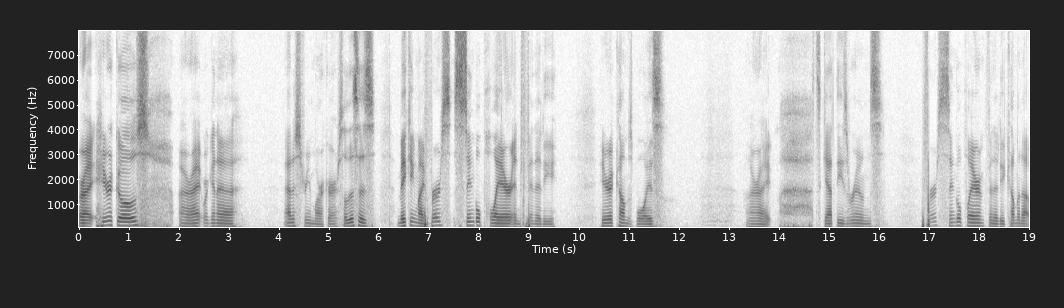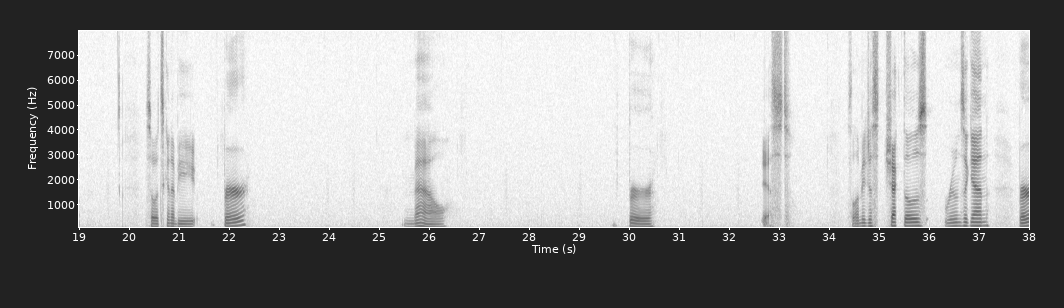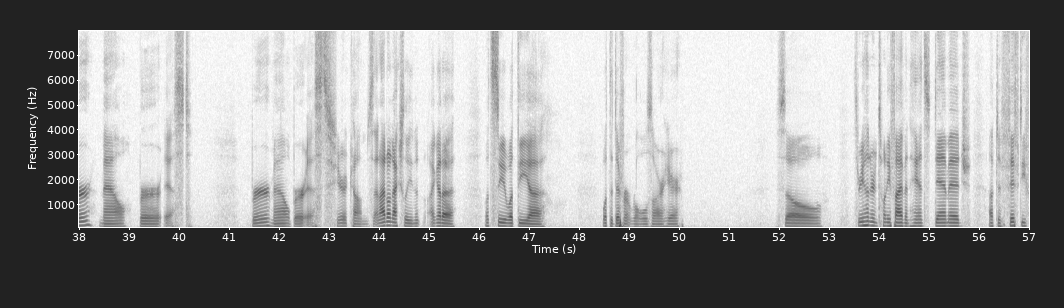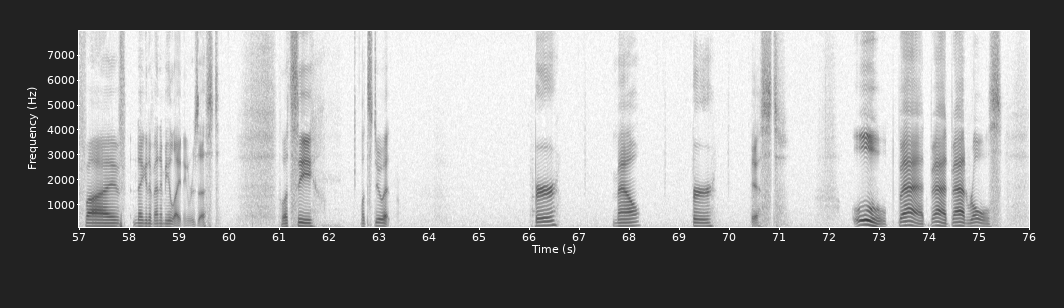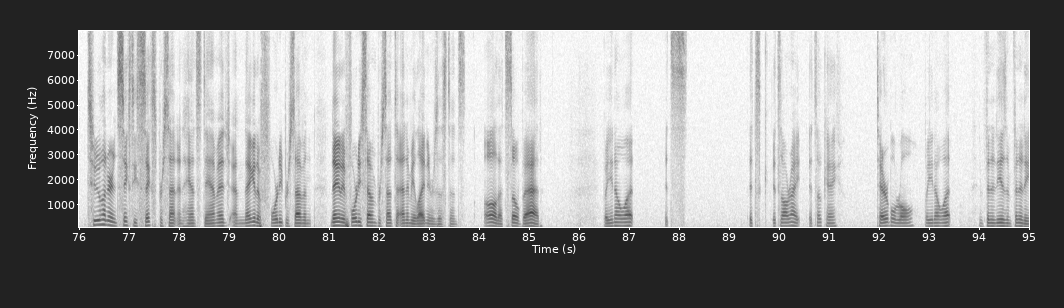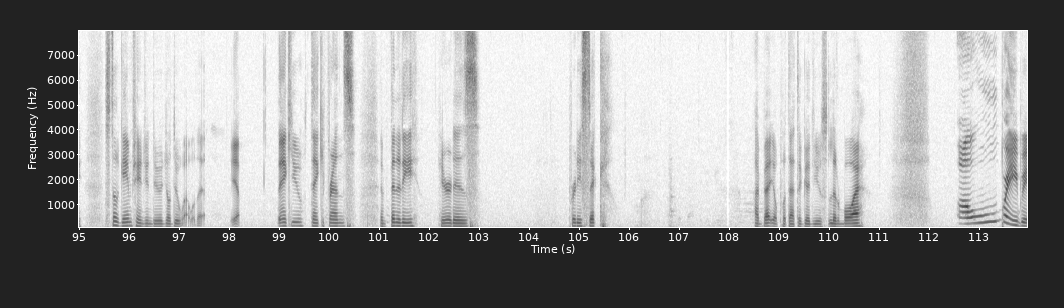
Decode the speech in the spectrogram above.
Alright, here it goes. Alright, we're gonna add a stream marker. So this is making my first single player infinity. Here it comes, boys. Alright, let's get these runes. First single player infinity coming up. So it's gonna be Ber Mal Ber Ist. So let me just check those runes again. Ber, Mal, Ber, Ist. Ber, Mal, Ber, Ist. Here it comes. And I don't actually, I gotta, let's see what the, uh, what the different rolls are here. So, 325 enhanced damage, up to 55 negative enemy lightning resist. So let's see. Let's do it. Ber, Mal, Ber, Ist. Ooh, bad, bad, bad rolls. 266% enhanced damage and negative 40% negative 47% to enemy lightning resistance. Oh, that's so bad. But you know what? It's it's it's all right. It's okay. Terrible roll, but you know what? Infinity is infinity. Still game changing, dude. You'll do well with it. Yep. Thank you. Thank you, friends. Infinity. Here it is. Pretty sick. I bet you'll put that to good use, little boy. Oh, baby.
